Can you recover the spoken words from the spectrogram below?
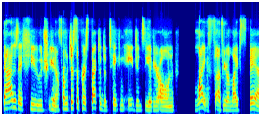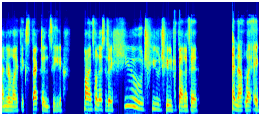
that is a huge, you know, from just the perspective of taking agency of your own life, of your lifespan, your life expectancy. Mindfulness is a huge, huge, huge benefit in that way.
